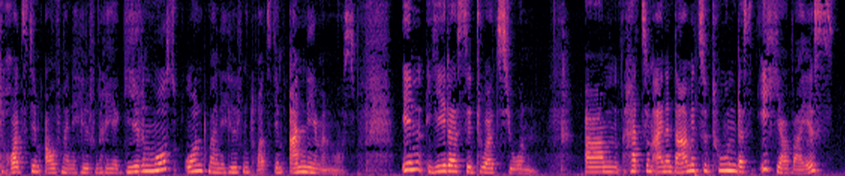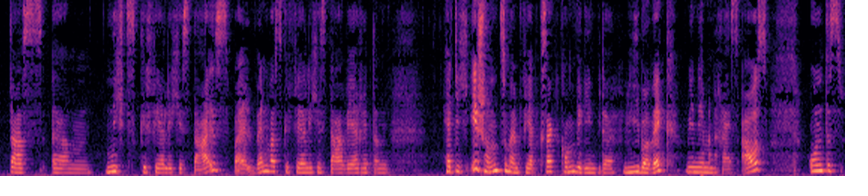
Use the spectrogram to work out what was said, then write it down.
trotzdem auf meine Hilfen reagieren muss und meine Hilfen trotzdem annehmen muss. In jeder Situation. Ähm, hat zum einen damit zu tun, dass ich ja weiß, dass ähm, nichts Gefährliches da ist, weil wenn was Gefährliches da wäre, dann hätte ich eh schon zu meinem Pferd gesagt, komm, wir gehen wieder lieber weg, wir nehmen Reis aus. Und das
